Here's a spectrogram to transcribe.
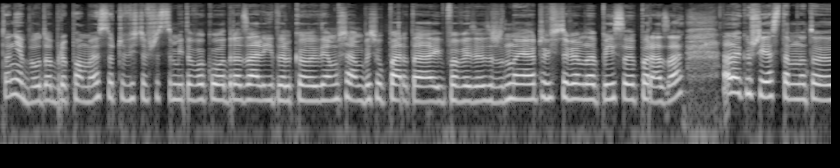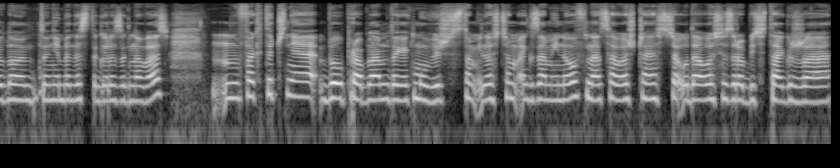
to nie był dobry pomysł. Oczywiście wszyscy mi to wokół odradzali, tylko ja musiałam być uparta i powiedzieć, że no ja oczywiście wiem lepiej sobie poradzę, ale jak już jestem, no to, no, to nie będę z tego rezygnować. Mm, Faktycznie był problem, tak jak mówisz, z tą ilością egzaminów. Na całe szczęście udało się zrobić tak, że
